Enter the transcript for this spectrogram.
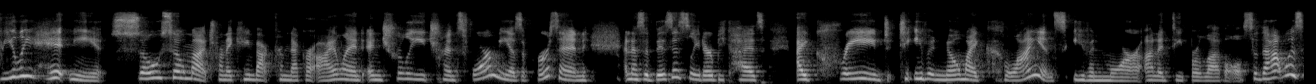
really hit me so, so much when I came back from Necker Island and truly transformed me as a person and as a business leader because I craved to even know my clients even more on a deeper level. So that was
